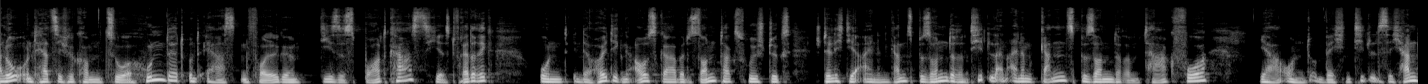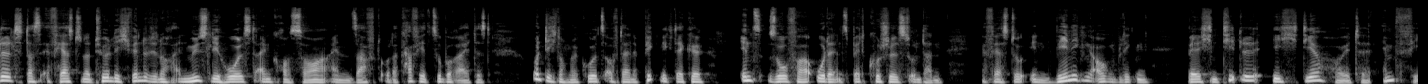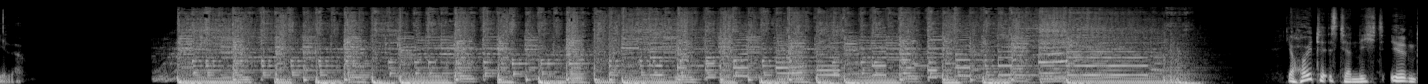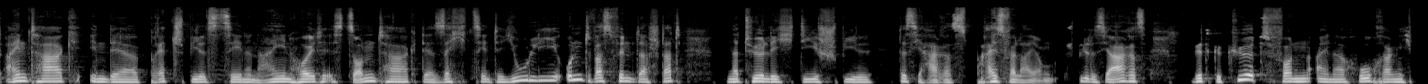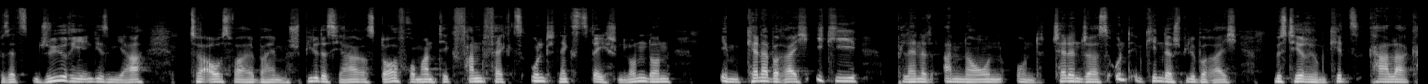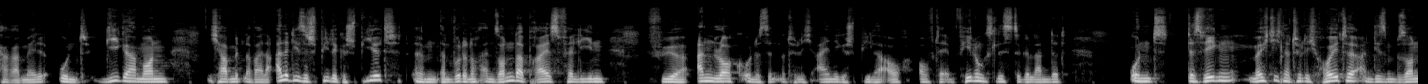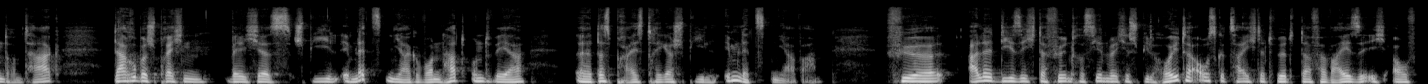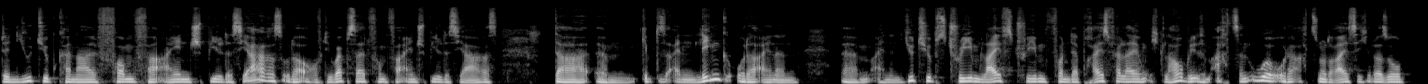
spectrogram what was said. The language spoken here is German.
Hallo und herzlich willkommen zur 101. Folge dieses Podcasts. Hier ist Frederik und in der heutigen Ausgabe des Sonntagsfrühstücks stelle ich dir einen ganz besonderen Titel an einem ganz besonderen Tag vor. Ja, und um welchen Titel es sich handelt, das erfährst du natürlich, wenn du dir noch ein Müsli holst, ein Croissant, einen Saft oder Kaffee zubereitest und dich nochmal kurz auf deine Picknickdecke ins Sofa oder ins Bett kuschelst und dann erfährst du in wenigen Augenblicken, welchen Titel ich dir heute empfehle. Ja, heute ist ja nicht irgendein Tag in der Brettspielszene. Nein, heute ist Sonntag, der 16. Juli. Und was findet da statt? Natürlich die Spiel des Jahres Preisverleihung. Spiel des Jahres wird gekürt von einer hochrangig besetzten Jury in diesem Jahr zur Auswahl beim Spiel des Jahres Dorfromantik, Fun Facts und Next Station London. Im Kennerbereich Iki Planet Unknown und Challengers und im Kinderspielbereich Mysterium Kids, Carla, Caramel und Gigamon. Ich habe mittlerweile alle diese Spiele gespielt. Ähm, dann wurde noch ein Sonderpreis verliehen für Unlock und es sind natürlich einige Spiele auch auf der Empfehlungsliste gelandet. Und deswegen möchte ich natürlich heute an diesem besonderen Tag darüber sprechen, welches Spiel im letzten Jahr gewonnen hat und wer äh, das Preisträgerspiel im letzten Jahr war. Für alle, die sich dafür interessieren, welches Spiel heute ausgezeichnet wird, da verweise ich auf den YouTube-Kanal vom Verein Spiel des Jahres oder auch auf die Website vom Verein Spiel des Jahres. Da ähm, gibt es einen Link oder einen, ähm, einen YouTube-Stream, Livestream von der Preisverleihung. Ich glaube, die ist um 18 Uhr oder 18.30 Uhr oder so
